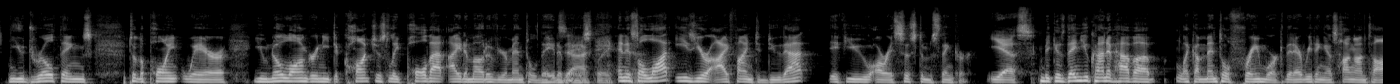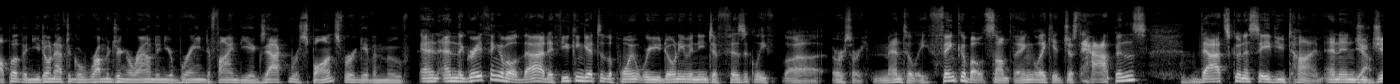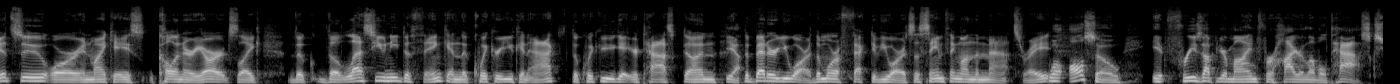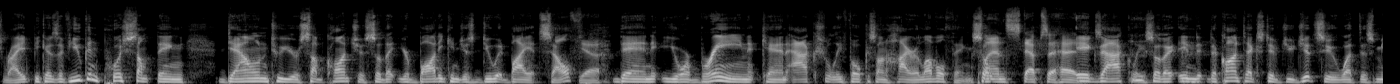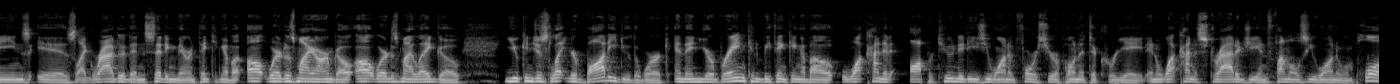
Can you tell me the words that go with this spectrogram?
you drill things to the point where you no longer need to consciously pull that item out of your mental database. Exactly, And it's a lot easier, I find, to do that if you are a systems thinker yes because then you kind of have a like a mental framework that everything is hung on top of and you don't have to go rummaging around in your brain to find the exact response for a given move And and the great thing about that, if you can get to the point where you don't even need to physically, uh, or sorry, mentally think about something, like it just happens, that's going to save you time. And in Yeah. jujitsu, or in my case, culinary arts, like the the less you need to think and the quicker you can act, the quicker you get your task done, Yeah. the better you are, the more effective you are. It's the same thing on the mats, right? Well also it frees up your mind for higher level tasks right because if you can push something down to your subconscious so that your body can just do it by itself Yeah. then your brain can actually focus on higher level things so Plan steps ahead. Exactly. Mm. So that in the context of jujitsu, what this means is like rather than sitting there and thinking about, oh, where does my arm go? Oh, where does my leg go? You can just let your body do the work, and then your brain can be thinking about what kind of opportunities you want to force your opponent to create, and what kind of strategy and funnels you want to employ.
